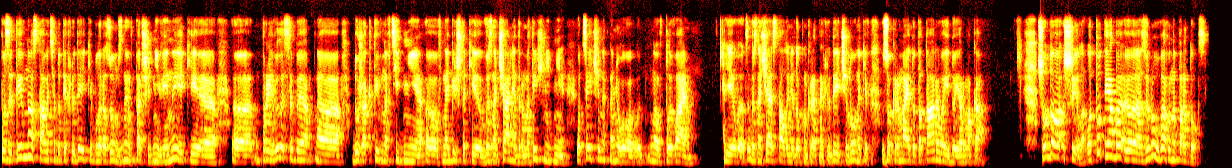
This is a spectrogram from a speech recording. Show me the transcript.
Позитивно ставиться до тих людей, які були разом з ним в перші дні війни, які е, е, проявили себе е, дуже активно в ці дні, е, в найбільш такі визначальні, драматичні дні. Оцей чинник на нього ну, впливає. І визначає ставлення до конкретних людей, чиновників, зокрема і до Татарова, і до Ярмака. Щодо Шила, от тут я би е, звернув увагу на парадокс,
